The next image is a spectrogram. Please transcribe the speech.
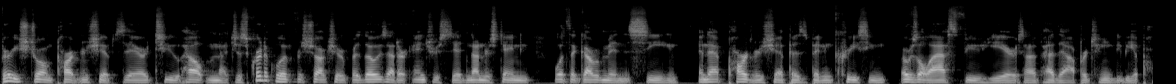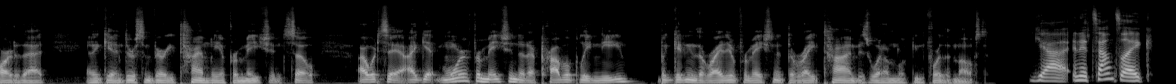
very strong partnerships there to help not just critical infrastructure, but those that are interested in understanding what the government is seeing. And that partnership has been increasing over the last few years. I've had the opportunity to be a part of that. And again, there's some very timely information. So I would say I get more information that I probably need, but getting the right information at the right time is what I'm looking for the most. Yeah. And it sounds like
